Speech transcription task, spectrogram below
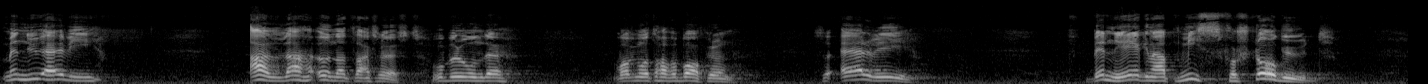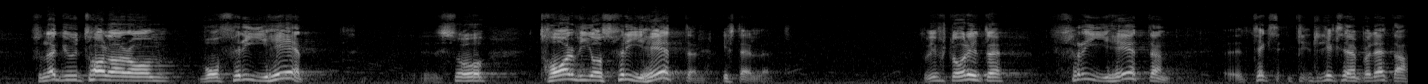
Men nu är vi alla undantagslöst, oberoende vad vi måste ha för bakgrund, så är vi benägna att missförstå Gud. Så när Gud talar om vår frihet, så tar vi oss friheter istället. Så vi förstår inte friheten, till exempel detta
